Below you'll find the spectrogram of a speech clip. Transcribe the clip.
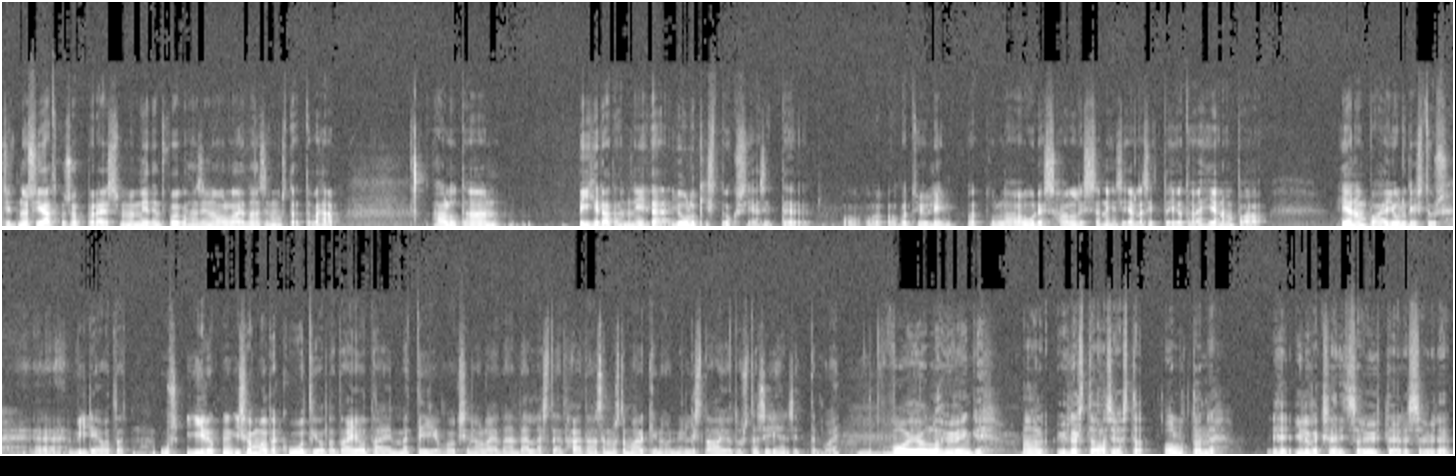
Sitten noissa jatkosoppareissa mä mietin, että voikohan siinä olla jotain semmoista, että vähän halutaan pihdata niitä julkistuksia sitten, onko tyyliin, ollaan uudessa hallissa, niin siellä sitten jotain hienompaa, hienompaa julkistusvideota isommalta kuutiolta tai jotain, en mä tiedä, voiko siinä olla jotain tällaista, että haetaan semmoista markkinoinnillista ajoitusta siihen sitten vai? Voi olla hyvinkin. Mä oon yhdestä asiasta ollut tonne Ilvekseen itse yhteydessä yhden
